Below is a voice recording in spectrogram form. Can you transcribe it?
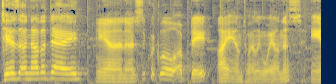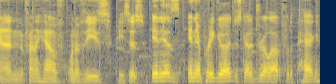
Tis another day. And uh, just a quick little update. I am toiling away on this and finally have one of these pieces. It is in there pretty good. Just got to drill out for the peg.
